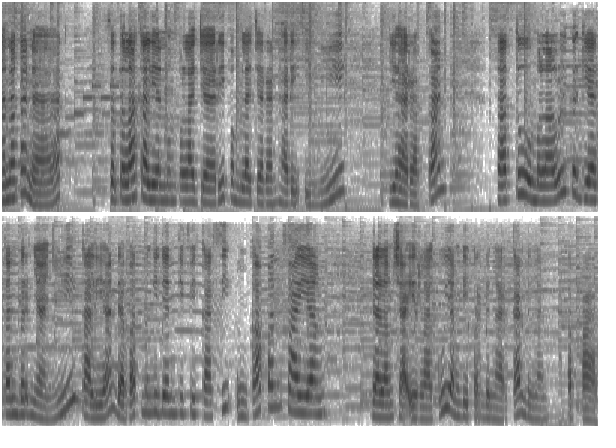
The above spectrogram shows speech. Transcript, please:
Anak-anak, setelah kalian mempelajari pembelajaran hari ini, diharapkan satu, melalui kegiatan bernyanyi, kalian dapat mengidentifikasi ungkapan sayang dalam syair lagu yang diperdengarkan dengan tepat.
